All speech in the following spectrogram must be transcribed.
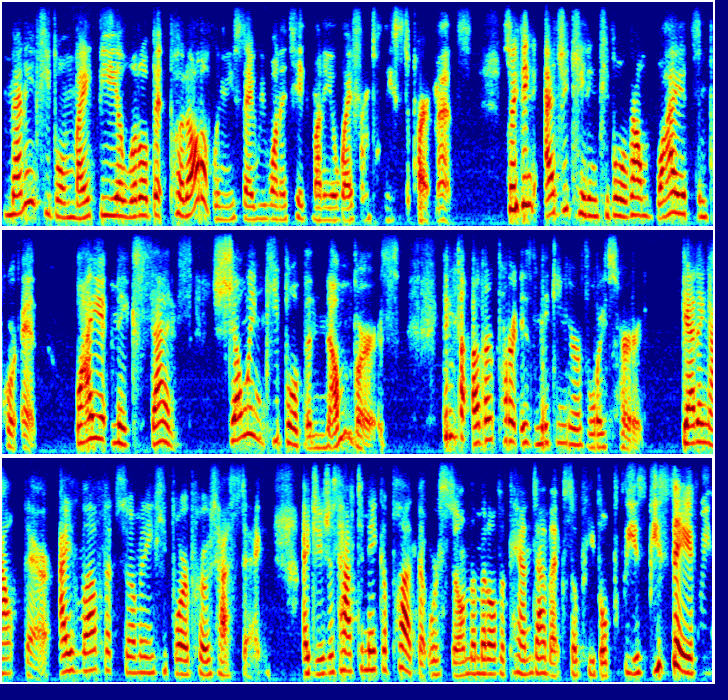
many people might be a little bit put off when you say we want to take money away from police departments. So I think educating people around why it's important, why it makes sense, showing people the numbers. I think the other part is making your voice heard getting out there. I love that so many people are protesting. I do just have to make a plug that we're still in the middle of a pandemic, so people please be safe. We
